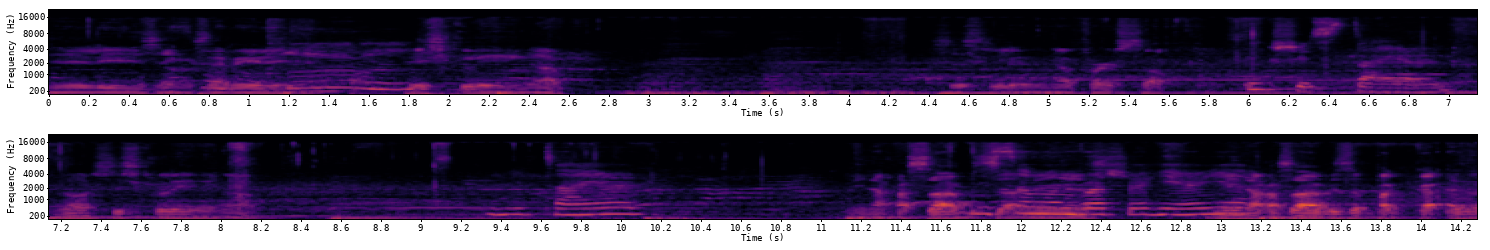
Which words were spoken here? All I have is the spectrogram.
Nililinis niya yung sarili niya. She's cleaning up. She's cleaning up herself. I think she's tired. No, she's cleaning up. Are you tired? May nakasabi Did sa ano someone niya. brush your hair May yet? nakasabi sa pagka, ano,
